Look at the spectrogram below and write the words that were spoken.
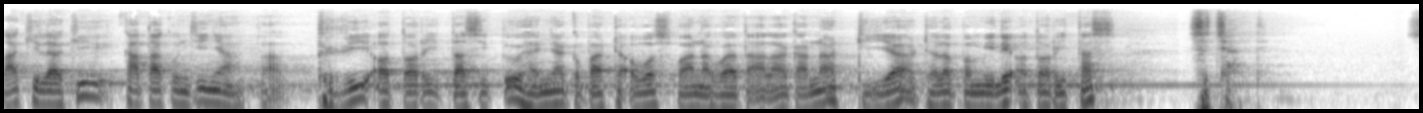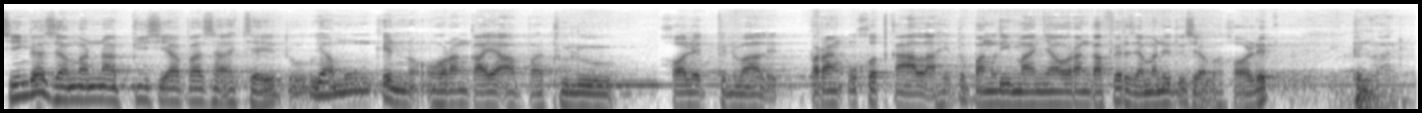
Lagi-lagi kata kuncinya apa? Beri otoritas itu hanya kepada Allah Subhanahu wa taala karena dia adalah pemilik otoritas sejati. Sehingga zaman Nabi siapa saja itu ya mungkin orang kaya apa dulu Khalid bin Walid. Perang Uhud kalah itu panglimanya orang kafir zaman itu siapa? Khalid bin Walid.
